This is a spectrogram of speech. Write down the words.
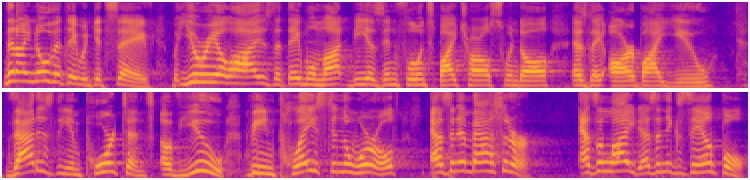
then I know that they would get saved. But you realize that they will not be as influenced by Charles Swindoll as they are by you. That is the importance of you being placed in the world as an ambassador, as a light, as an example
